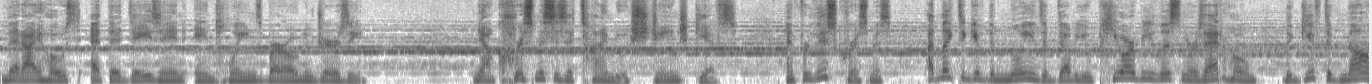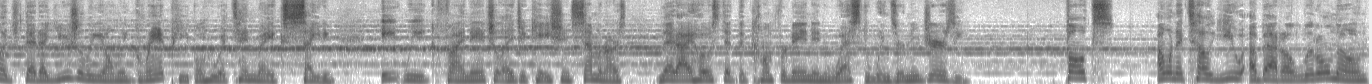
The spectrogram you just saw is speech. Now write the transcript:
that I host at the Days Inn in Plainsboro, New Jersey. Now, Christmas is a time to exchange gifts. And for this Christmas, I'd like to give the millions of WPRB listeners at home the gift of knowledge that I usually only grant people who attend my exciting eight week financial education seminars that I host at the Comfort Inn in West Windsor, New Jersey. Folks, I want to tell you about a little known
